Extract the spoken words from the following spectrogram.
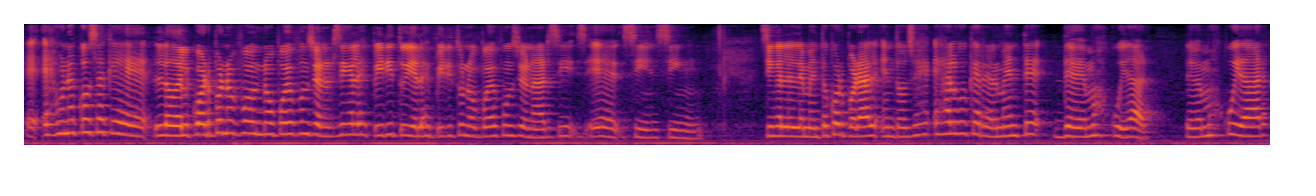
e- es una cosa que lo del cuerpo no, no puede funcionar sin el espíritu y el espíritu no puede funcionar eh, sin, sin, sin el elemento corporal. Entonces es algo que realmente debemos cuidar. Debemos cuidar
